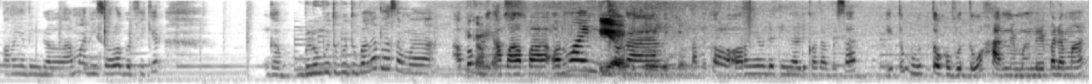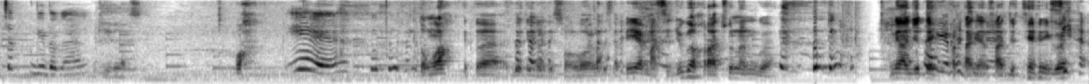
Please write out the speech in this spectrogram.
orang yang tinggal lama di Solo berpikir nggak belum butuh-butuh banget lah sama apa beli apa-apa online gitu Iya, kan. betul, betul. tapi kalau orang yang udah tinggal di kota besar itu butuh kebutuhan emang daripada macet gitu kan. Gila sih. Wah. Iya. Untunglah kita gue tinggal di Solo lah. Tapi ya masih juga keracunan gue ini lanjut deh pertanyaan selanjutnya nih gue Siap.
